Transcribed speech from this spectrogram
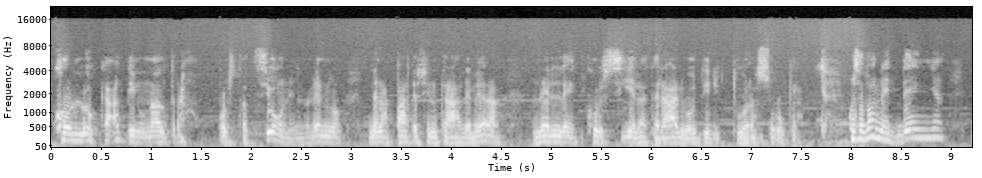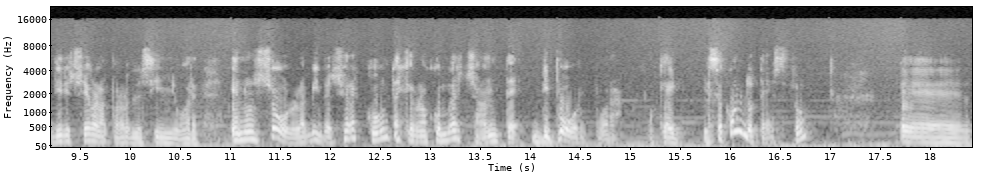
collocate in un'altra postazione, non erano nella parte centrale, ma era nelle corsie laterali o addirittura sopra. Questa donna è degna di ricevere la parola del Signore e non solo, la Bibbia ci racconta che era una commerciante di porpora. Okay? Il secondo testo, eh,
